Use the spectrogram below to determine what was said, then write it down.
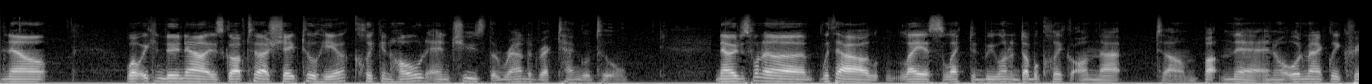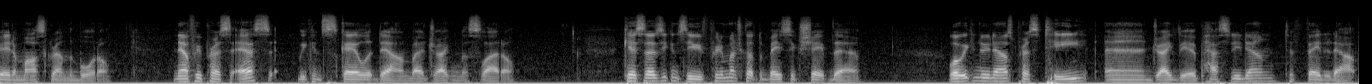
Now what we can do now is go up to our shape tool here, click and hold, and choose the rounded rectangle tool. Now we just want to, with our layer selected, we want to double click on that um, button there and it will automatically create a mask around the border. Now if we press S, we can scale it down by dragging the slider. Okay, so as you can see, we've pretty much got the basic shape there. What we can do now is press T and drag the opacity down to fade it out.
